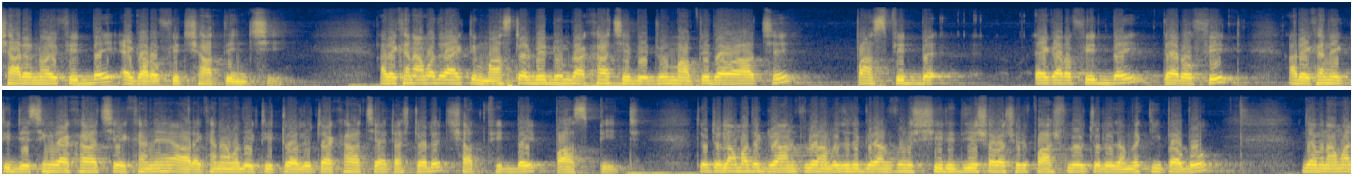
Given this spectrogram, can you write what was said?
সাড়ে নয় ফিট বাই এগারো ফিট সাত ইঞ্চি। আর এখানে আমাদের আরেকটি মাস্টার বেডরুম রাখা আছে বেডরুম মাপটি দেওয়া আছে, পাঁচ ফিট বাই এগারো ফিট বাই তেরো ফিট আর এখানে একটি ড্রেসিং রাখা আছে এখানে, আর এখানে আমাদের একটি টয়লেট রাখা আছে অ্যাটাচ টয়লেট সাত ফিট বাই পাঁচ ফিট তো এটা হলো আমাদের গ্রাউন্ড ফ্লোর আমরা যদি গ্রাউন্ড ফ্লোর সিঁড়ি দিয়ে সরাসরি ফার্স্ট ফ্লোরে চলে যাই, আমরা কী পাবো? যেমন আমার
